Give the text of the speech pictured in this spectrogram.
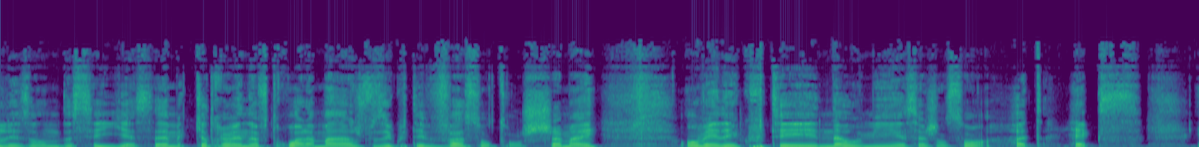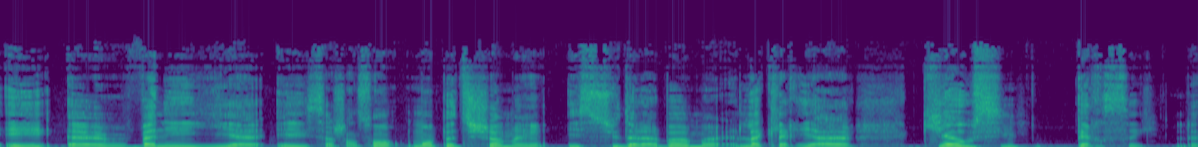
les ondes de CISM 89.3 La Marge. Vous écoutez Va sur ton chemin. On vient d'écouter Naomi et sa chanson Hot Hex et euh, Vanille et sa chanson Mon petit chemin, issue de l'album La Clairière, qui a aussi percé le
